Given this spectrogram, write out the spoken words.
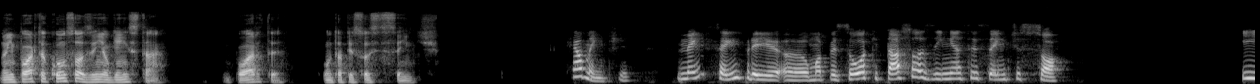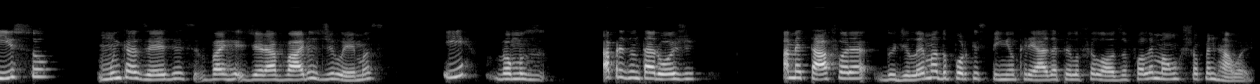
não importa quão sozinho alguém está, importa quanto a pessoa se sente. Realmente, nem sempre uh, uma pessoa que está sozinha se sente só. E isso muitas vezes vai gerar vários dilemas. E vamos apresentar hoje a metáfora do dilema do porco-espinho criada pelo filósofo alemão Schopenhauer.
